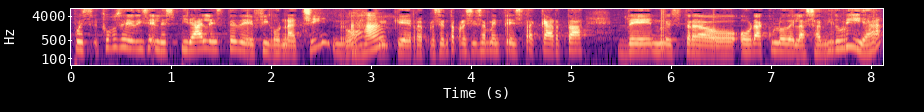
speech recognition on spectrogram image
pues, ¿cómo se dice? El espiral este de Fibonacci, ¿no? Que, que representa precisamente esta carta de nuestro oráculo de la sabiduría,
